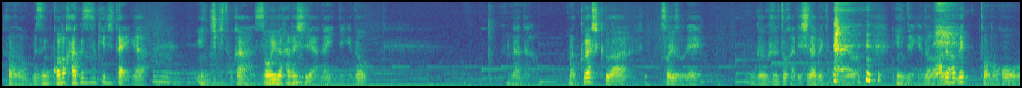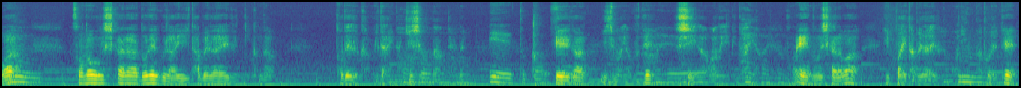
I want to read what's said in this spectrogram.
その別にこの格付け自体がうん、インチキとかそういう話ではないんだけど、なんだろう。まあ詳しくはそれぞれ Google とかで調べてもらえば いいんだけどアルファベットの方は、うん。その牛からどれぐらい食べられる肉が取れるかみたいな基準なんだよね。A とか A が一番良くて C が悪いみたな、はいいはいはい。その A の牛からはいっぱい食べられるお肉が取れて、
